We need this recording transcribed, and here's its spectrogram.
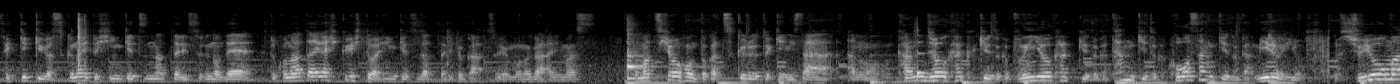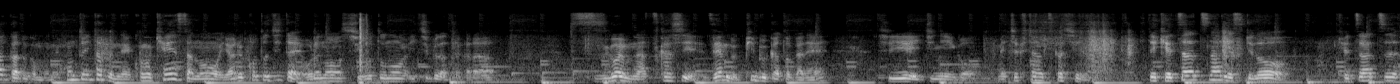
赤血球が少ないと貧血になったりするのでこの値が低い人は貧血だったりとかそういうものがあります。小松標本とか作る時にさあの感情角球とか分葉角球とか短球とか好酸球とか見るんよ。主要マーカーとかもね本当に多分ねこの検査のやること自体俺の仕事の一部だったからすごい懐かしい。全部ピブカとかね CA125 めちゃくちゃ懐かしいな。で血圧なんですけど血圧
